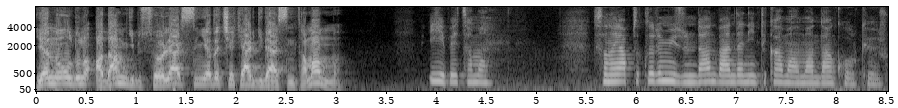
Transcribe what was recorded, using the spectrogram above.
Ya ne olduğunu adam gibi söylersin ya da çeker gidersin tamam mı? İyi be tamam. Sana yaptıklarım yüzünden benden intikam almandan korkuyorum.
